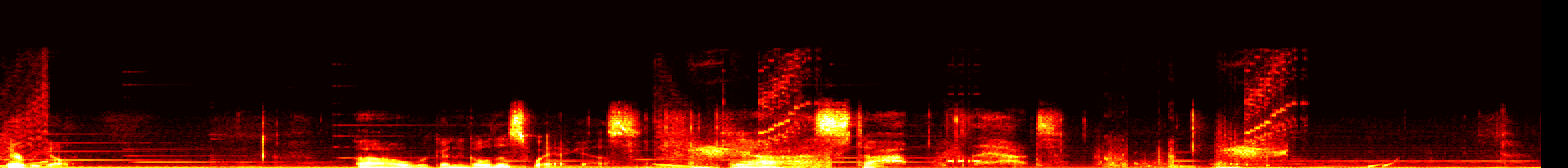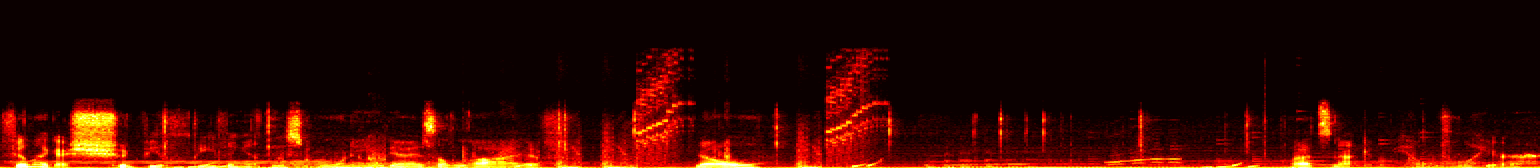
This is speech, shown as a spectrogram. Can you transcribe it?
There we go. Uh, we're gonna go this way, I guess. Yeah, stop with that. I feel like I should be leaving at least one of you guys alive. No? That's not going helpful here.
